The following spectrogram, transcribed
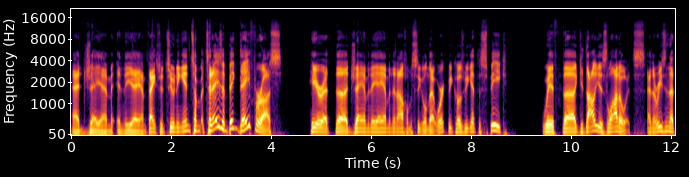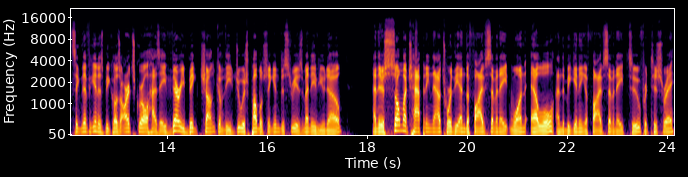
at JM in the AM. Thanks for tuning in. Today's a big day for us here at the JM and the AM and the Nachum Segal Network because we get to speak with uh, Gedalia Zlotowitz. And the reason that's significant is because Art Scroll has a very big chunk of the Jewish publishing industry, as many of you know. And there's so much happening now toward the end of 5781 Elul and the beginning of 5782 for Tishrei.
